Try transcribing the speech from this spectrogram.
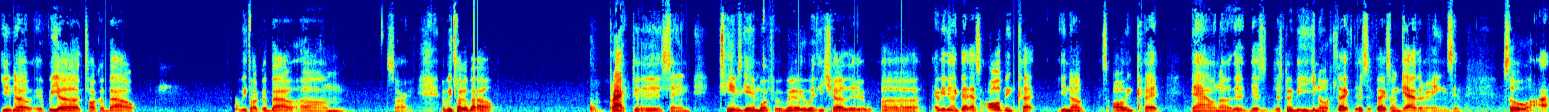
you know, if we uh talk about, we talk about, um, sorry, if we talk about practice and teams getting more familiar with each other, uh, everything like that, that's all been cut. You know, it's all been cut down. Uh, there, there's there's going to be you know effect there's effects on gatherings and so I,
